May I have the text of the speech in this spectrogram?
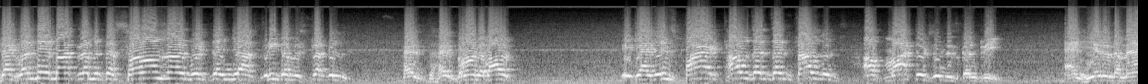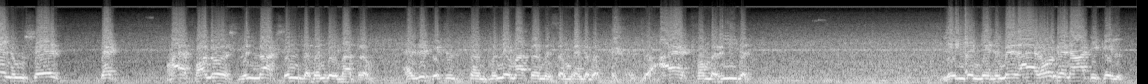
That Vande Mataram is the song on which the India's freedom struggle has, has gone about. It has inspired thousands and thousands of martyrs in this country. And here is a man who says that my followers will not sing the Vande Mataram, as if it is some Vande Mataram is some kind of a ayat from a religion. Ladies and gentlemen, I wrote an article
